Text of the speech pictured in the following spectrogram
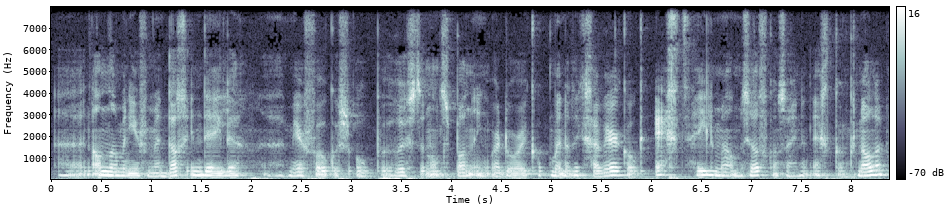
een andere manier van mijn dag indelen. meer focus op rust en ontspanning. Waardoor ik op het moment dat ik ga werken ook echt helemaal mezelf kan zijn en echt kan knallen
